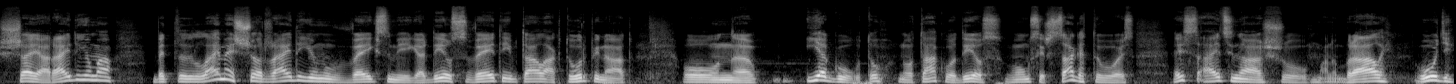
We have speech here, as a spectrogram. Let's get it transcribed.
šajā raidījumā. Bet, eh, lai mēs šo raidījumu veiksmīgi ar Dieva svētību tālāk turpinātu un uh, iegūtu no tā, ko Dievs mums ir sagatavojis, es aicināšu manu brāli Uģi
